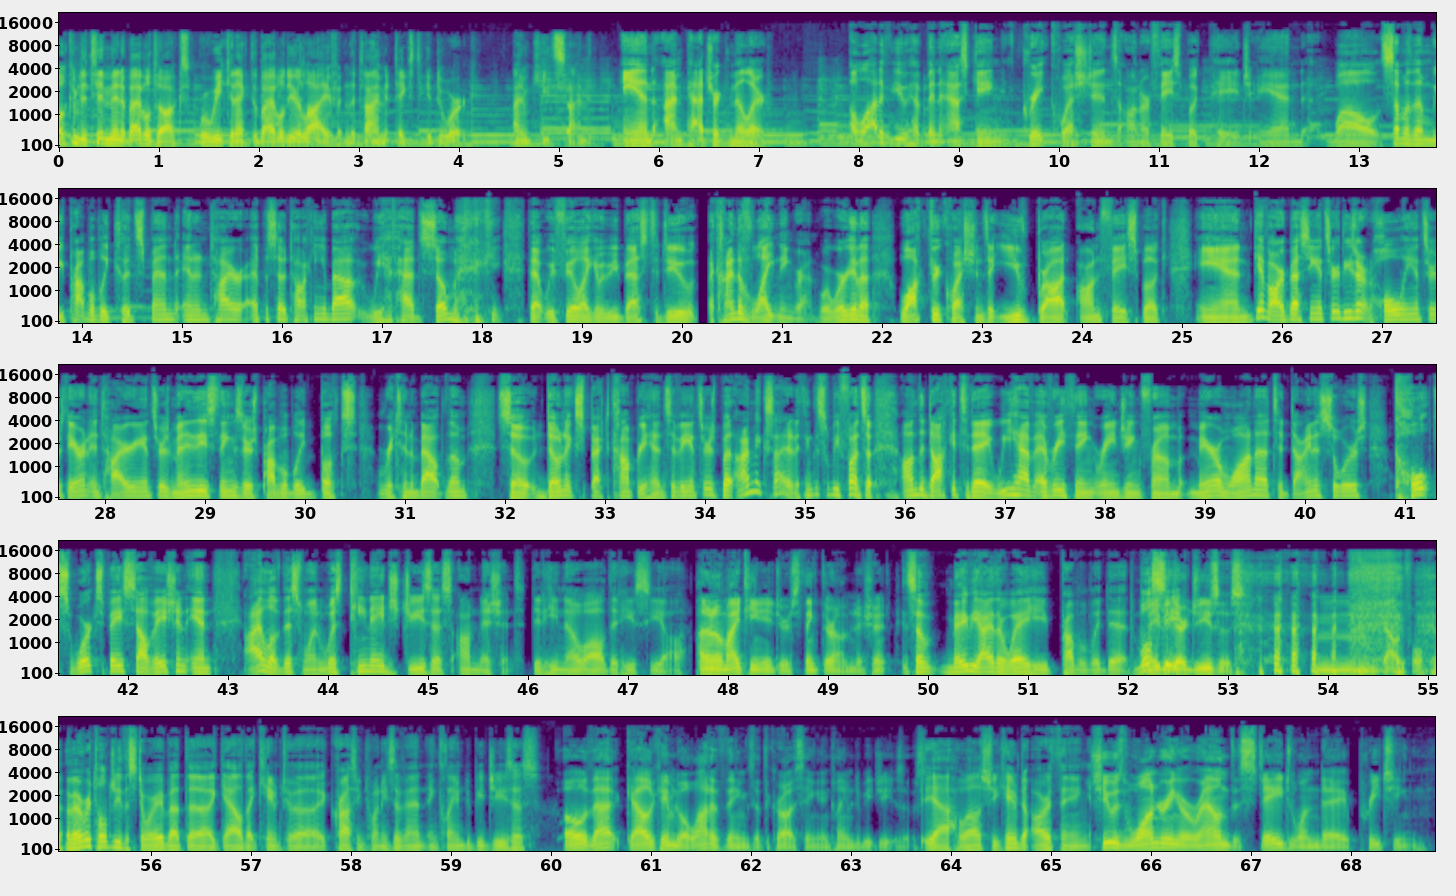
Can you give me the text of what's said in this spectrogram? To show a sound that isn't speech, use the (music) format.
Welcome to 10 Minute Bible Talks, where we connect the Bible to your life and the time it takes to get to work. I'm Keith Simon. And I'm Patrick Miller. A lot of you have been asking great questions on our Facebook page. And while some of them we probably could spend an entire episode talking about, we have had so (laughs) many that we feel like it would be best to do a kind of lightning round where we're going to walk through questions that you've brought on Facebook and give our best answer. These aren't whole answers, they aren't entire answers. Many of these things, there's probably books written about them. So don't expect comprehensive answers, but I'm excited. I think this will be fun. So on the docket today, we have everything ranging from marijuana to dinosaurs, cults, works-based salvation, and I love this one. Was teenage Jesus omniscient? Did he know all? Did he see all? I don't know. My teenagers think they're omniscient. So maybe either way, he probably did. We'll Maybe see. they're Jesus. (laughs) mm, doubtful. I've ever told you the story about the gal that came to a Crossing 20s event and claimed to be Jesus? Oh, that gal came to a lot of things at the crossing and claimed to be Jesus. Yeah, well, she came to our thing. She was wandering around the stage one day preaching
